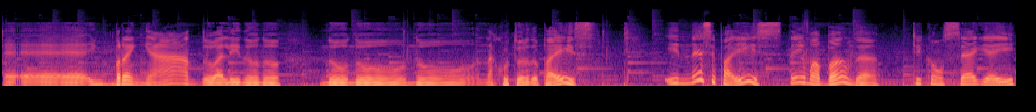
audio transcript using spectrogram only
é, é, é, é embranhado ali no, no, no, no, na cultura do país. E nesse país tem uma banda que consegue aí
